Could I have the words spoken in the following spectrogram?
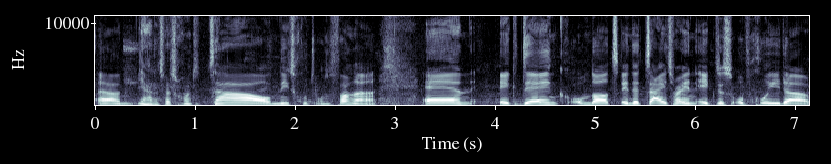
Ehm, ja dat werd gewoon totaal niet goed ontvangen en ik denk omdat in de tijd waarin ik dus opgroeide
